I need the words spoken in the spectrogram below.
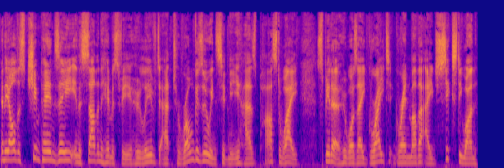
And the oldest chimpanzee in the southern hemisphere who lived at Taronga Zoo in Sydney has passed away. Spitter, who was a great grandmother aged 61,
